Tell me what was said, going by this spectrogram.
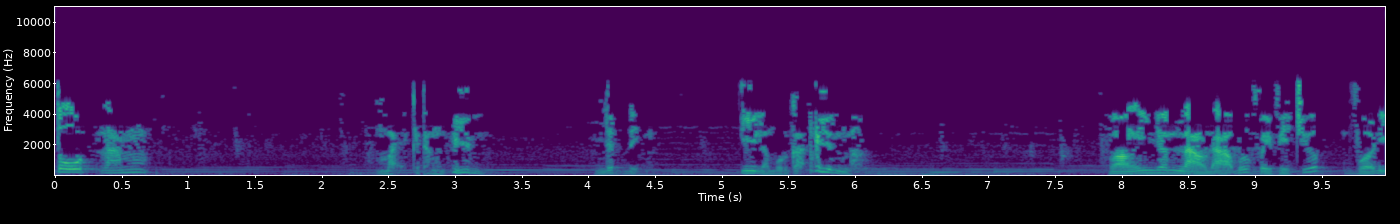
tốt lắm. Mày cái thằng điên. Nhất định Y là một gã điên mà. Hoàng y nhân lảo đảo bước về phía trước Vừa đi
